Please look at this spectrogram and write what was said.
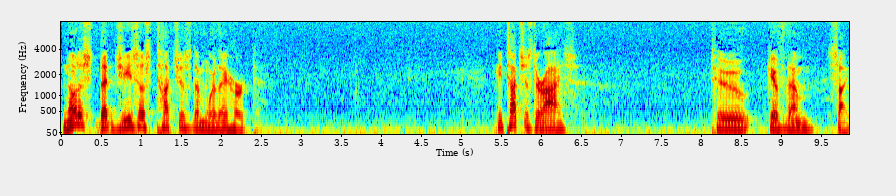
Notice that Jesus touches them where they hurt. He touches their eyes to give them sight.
